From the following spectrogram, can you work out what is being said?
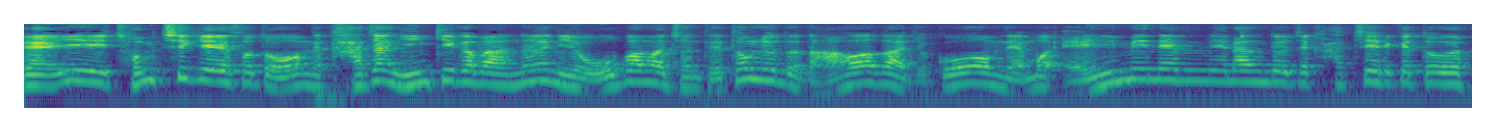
예, 이 정치계에서도 가장 인기가 많은 이 오바마 전 대통령도 나와가지고 네, 뭐 에미넴이랑도 이제 같이 이렇게 또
